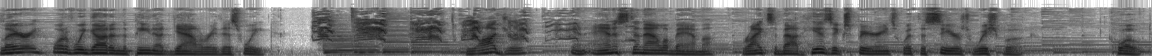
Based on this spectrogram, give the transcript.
Larry, what have we got in the peanut gallery this week? Roger in Anniston, Alabama writes about his experience with the Sears Wish Book. Quote,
